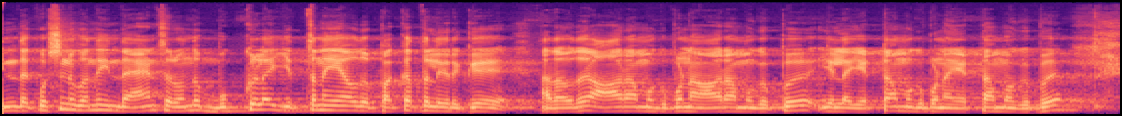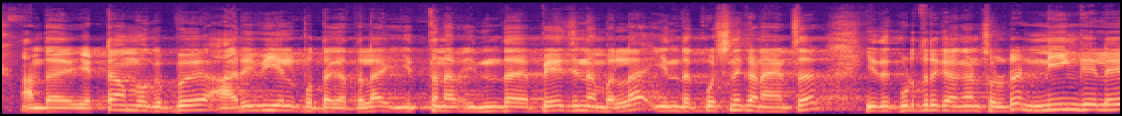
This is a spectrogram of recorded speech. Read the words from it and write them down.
இந்த கொஸ்டினுக்கு வந்து இந்த ஆன்சர் வந்து புக்கில் இத்தனையாவது பக்கத்தில் இருக்குது அதாவது ஆறாம் வகுப்புனா ஆறாம் வகுப்பு இல்லை எட்டாம் வகுப்புனா எட்டாம் வகுப்பு. அந்த எட்டாம் வகுப்பு அறிவியல் புத்தகத்தில் இத்தனை இந்த பேஜ் நம்பரில் இந்த கொஸ்டினுக்கான ஆன்சர் இது கொடுத்துருக்காங்கன்னு சொல்லிட்டு நீங்களே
